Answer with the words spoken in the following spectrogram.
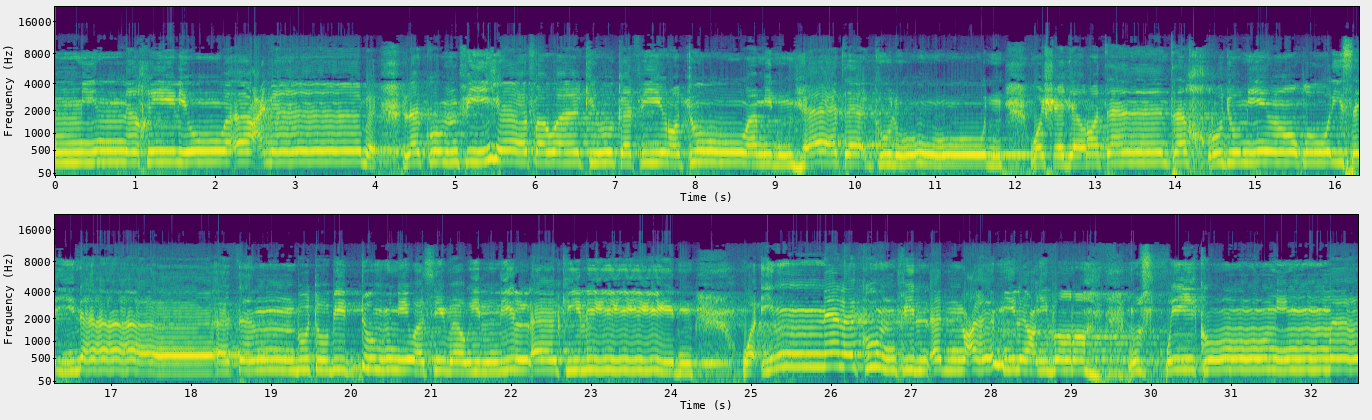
لكم فيها فواكه كثيرة ومنها تأكلون وشجرة تخرج من طور سيناء تنبت بالدهن وسبغ للآكلين وإن لكم في الأنعام لعبرة نسقيكم مما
